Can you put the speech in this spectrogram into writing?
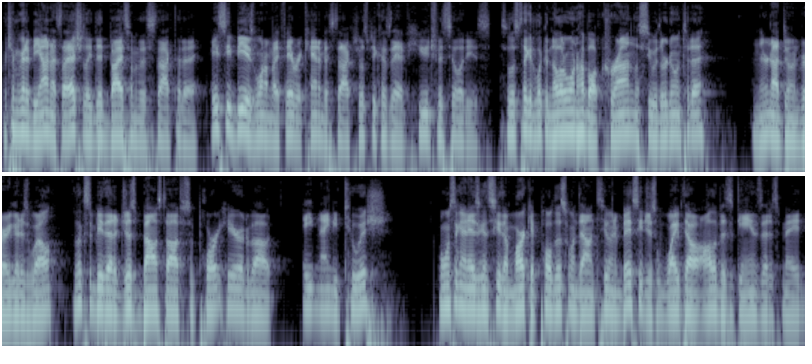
which I'm going to be honest, I actually did buy some of this stock today. ACB is one of my favorite cannabis stocks just because they have huge facilities. So let's take a look at another one. How about Crown? Let's see what they're doing today. And they're not doing very good as well. It looks to be that it just bounced off support here at about 892-ish. But once again, as you can see, the market pulled this one down too, and it basically just wiped out all of its gains that it's made.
